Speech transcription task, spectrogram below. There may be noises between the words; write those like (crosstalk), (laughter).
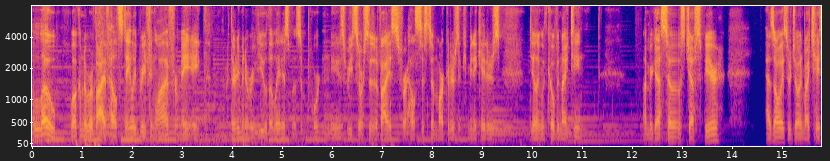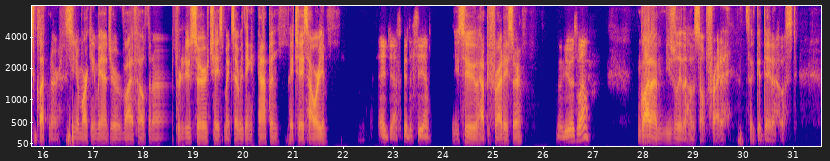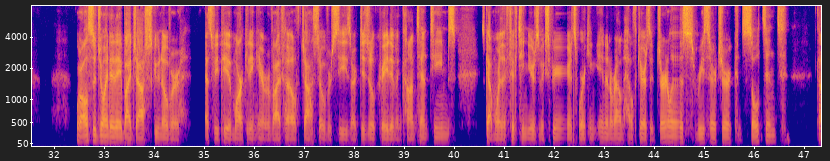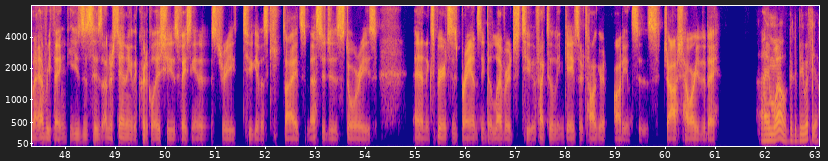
Hello, welcome to Revive Health's daily briefing live for May 8th. Our 30 minute review of the latest, most important news, resources, advice for health system marketers and communicators dealing with COVID 19. I'm your guest host, Jeff Spear. As always, we're joined by Chase Kleckner, Senior Marketing Manager, Revive Health, and our producer. Chase makes everything happen. Hey, Chase, how are you? Hey, Jeff. Good to see you. You too. Happy Friday, sir. With you as well. I'm glad I'm usually the host on Friday. It's a good day to host. We're also joined today by Josh Schoonover, SVP of Marketing here at Revive Health. Josh oversees our digital creative and content teams. He's got more than 15 years of experience working in and around healthcare as a journalist, researcher, consultant, kind of everything. He uses his understanding of the critical issues facing industry to give us insights, messages, stories, and experiences brands need to leverage to effectively engage their target audiences. Josh, how are you today? I am well. Good to be with you.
